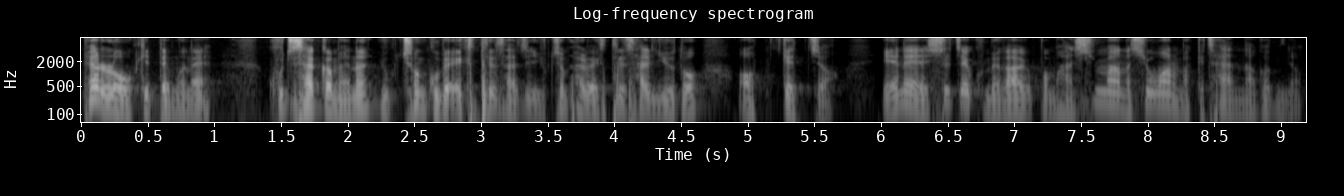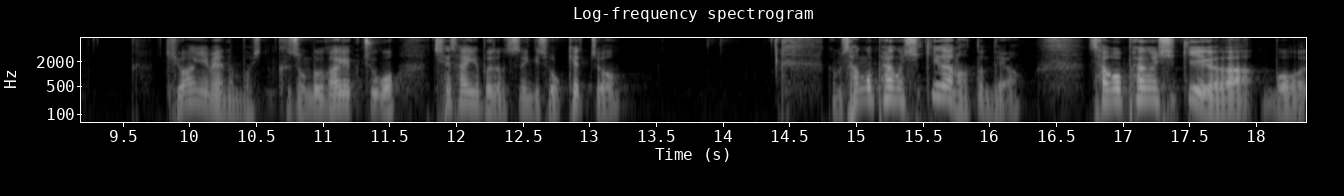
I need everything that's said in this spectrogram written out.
별로 없기 때문에 굳이 살 거면은 6900XT를 사지 6800XT를 살 이유도 없겠죠 얘네 실제 구매 가격 보면 한 10만원 15만원 밖에 차이 안 나거든요 기왕이면은 뭐 그 정도 가격 주고 최상위 버전 쓰는 게 좋겠죠 그럼 3080 10기가는 어떤데요? 3080 10기가가 뭐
